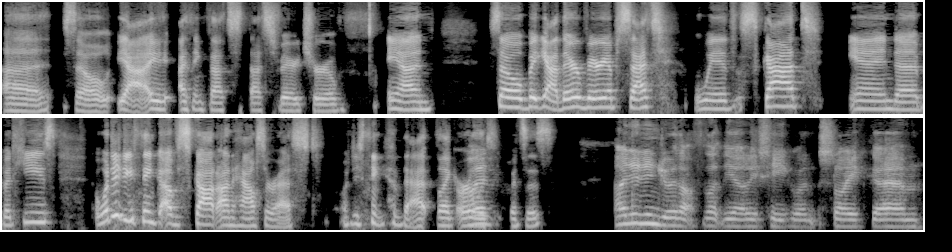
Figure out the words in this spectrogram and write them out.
uh so yeah i i think that's that's very true. And so but yeah they're very upset with scott and uh but he's what did you think of scott on house arrest? What do you think of that like early I- sequences? I did enjoy that like the early sequence, like um,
